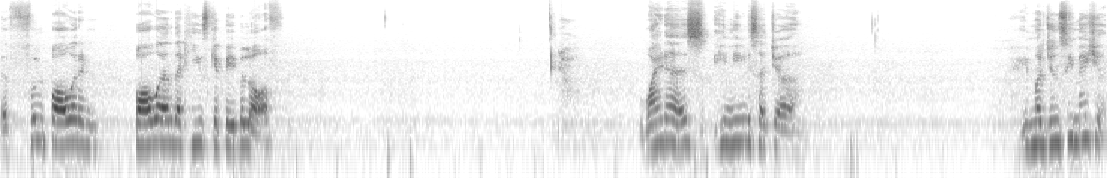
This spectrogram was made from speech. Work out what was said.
the full power and power that he is capable of. Why does he need such a emergency measure?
